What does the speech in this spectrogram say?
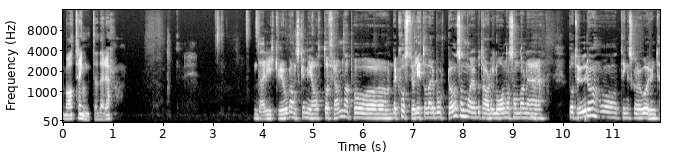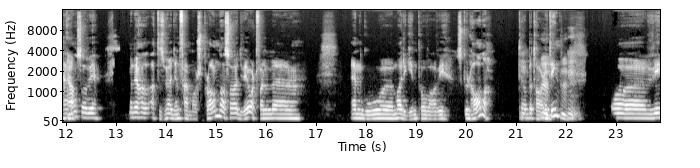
Hva trengte dere? Der gikk vi jo ganske mye att og frem. Da, på, det koster jo litt å være borte òg, så man må jo betale lån og sånn når man er på tur. Og, og ting skal jo gå rundt hjemme. Ja. Så vi, men vi, ettersom vi hadde en femårsplan, da, så hadde vi i hvert fall eh, en god margin på hva vi skulle ha da, til å betale ting. Mm, Mm. Og eh, vi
